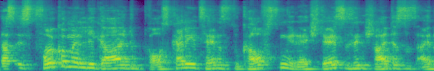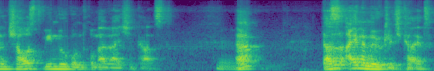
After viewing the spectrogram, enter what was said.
das ist vollkommen legal. Du brauchst keine Lizenz. Du kaufst ein Gerät, stellst es hin, schaltest es ein und schaust, wen du rundherum erreichen kannst. Mhm. Ja? Das ist eine Möglichkeit.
